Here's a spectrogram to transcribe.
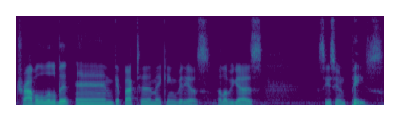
travel a little bit and get back to making videos. I love you guys. See you soon. Peace.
